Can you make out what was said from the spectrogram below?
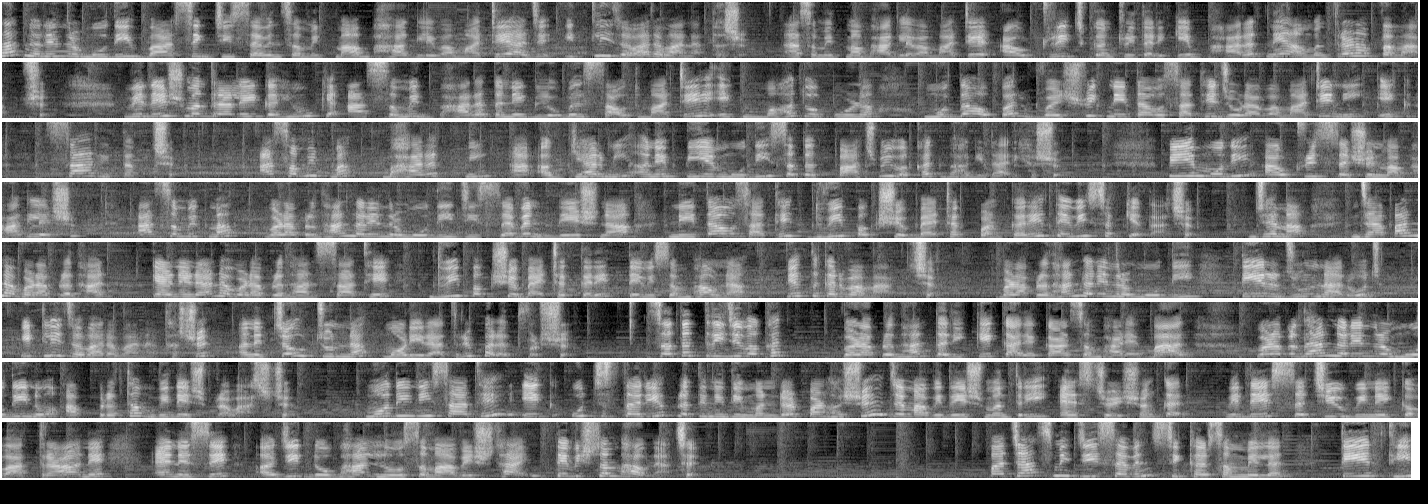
વડાપ્રધાન નરેન્દ્ર મોદી વાર્ષિક જી સેવન સમિટમાં ભાગ લેવા માટે આજે ઇટલી જવા રવાના થશે. આ સમિટમાં ભાગ લેવા માટે આઉટરીચ કન્ટ્રી તરીકે ભારતને આમંત્રણ આપવામાં આવ્યું છે. વિદેશ મંત્રાલયે કહ્યું કે આ સમિટ ભારત અને ગ્લોબલ સાઉથ માટે એક મહત્વપૂર્ણ મુદ્દા ઉપર વૈશ્વિક નેતાઓ સાથે જોડાવા માટેની એક સારી તક છે. આ સમિટમાં ભારતની આ અગિયારમી અને પીએમ મોદી સતત પાંચમી વખત ભાગીદારી હશે. પીએમ મોદી આઉટરીચ સેશનમાં ભાગ લેશે. આ સમિટમાં વડાપ્રધાન નરેન્દ્ર મોદી જી સેવન દેશના નેતાઓ સાથે દ્વિપક્ષીય બેઠક પણ કરે તેવી શક્યતા છે. જેમાં જાપાનના વડાપ્રધાન, કેનેડાના વડાપ્રધાન સાથે દ્વિપક્ષીય બેઠક કરે તેવી સંભાવના વ્યક્ત કરવામાં આવી છે. વડાપ્રધાન નરેન્દ્ર મોદી તેર જૂનના રોજ ઇટલી જવા રવાના થશે અને ચૌદ જૂનના મોડી રાત્રે પરત ફરશે. સતત ત્રીજી વખત વડાપ્રધાન તરીકે કાર્યકાળ સંભાળ્યા બાદ વડાપ્રધાન નરેન્દ્ર મોદીનો આ પ્રથમ વિદેશ પ્રવાસ છે. મોદીની સાથે એક ઉચ્ચ સ્તરીય પ્રતિનિધિ મંડળ પણ હશે, જેમાં વિદેશ મંત્રી એસ જયશંકર, વિદેશ સચિવ વિનય કવાત્રા અને એનએસએ અજીત ડોભાલનો સમાવેશ થાય તેવી સંભાવના છે. પચાસમી જી સેવન શિખર સંમેલન તેરથી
